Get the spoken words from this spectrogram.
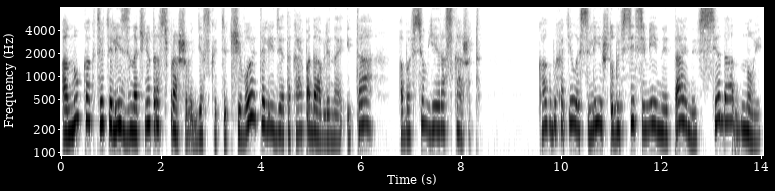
а ну, как тетя Лиззи начнет расспрашивать, дескать, от чего эта Лидия такая подавленная, и та обо всем ей расскажет. Как бы хотелось Ли, чтобы все семейные тайны, все до одной,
